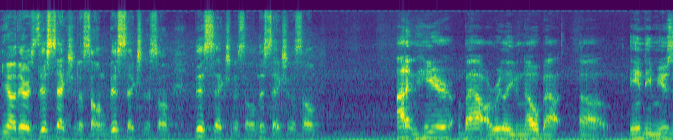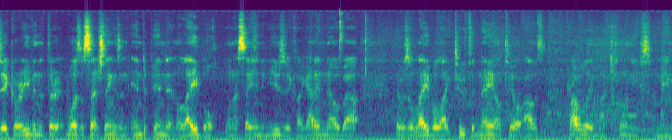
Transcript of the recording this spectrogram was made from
You know, there's this section of song, this section of song, this section of song, this section of song. I didn't hear about or really even know about uh, indie music or even that there was a such thing as an independent label. When I say indie music, like I didn't know about there was a label like Tooth and Nail until I was probably in my 20s. I mean,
